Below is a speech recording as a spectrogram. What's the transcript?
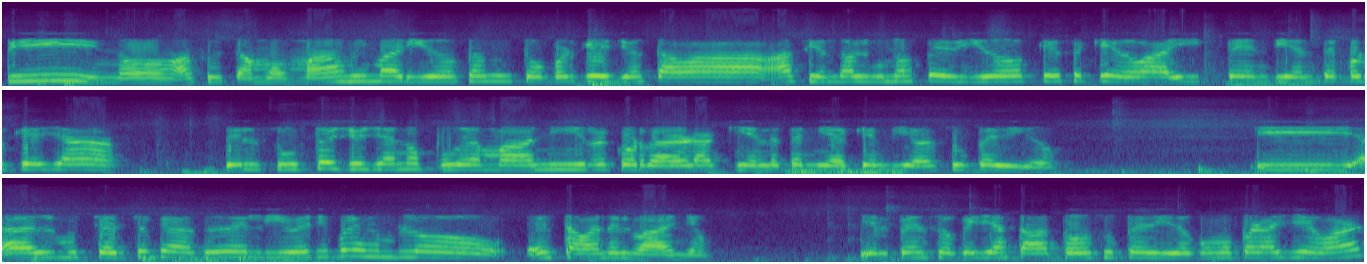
Sí, nos asustamos más. Mi marido se asustó porque yo estaba haciendo algunos pedidos que se quedó ahí pendiente porque ya del susto yo ya no pude más ni recordar a quién le tenía que enviar su pedido. Y al muchacho que hace delivery, por ejemplo, estaba en el baño y él pensó que ya estaba todo su pedido como para llevar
